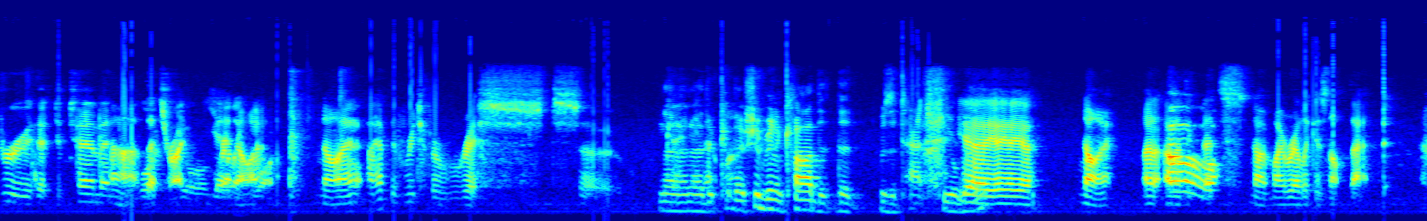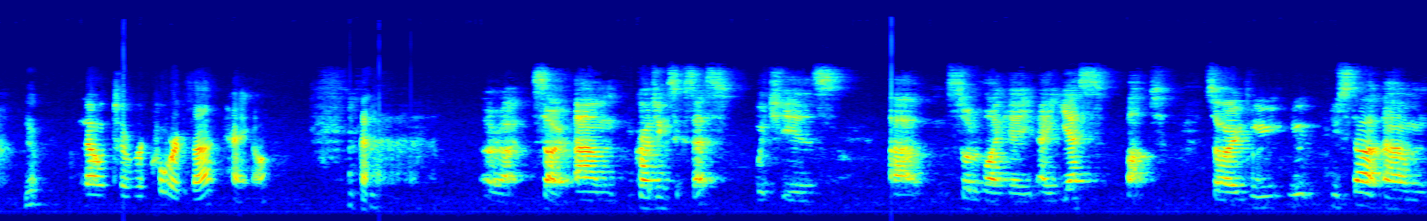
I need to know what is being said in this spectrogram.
drew that determined Ah, what that's right. your Yeah, relic no, I- was. No, I, I have the Writ of Arrest, so No, no, no. The, there should have been a card that, that was attached to your Yeah, relic. yeah, yeah, yeah. No, I, I don't Oh. think that's no. My relic is not that. Now, to record that, hang on. All right. So, um, grudging success, which is um, sort of like a, a yes, but. So you you, you start um,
